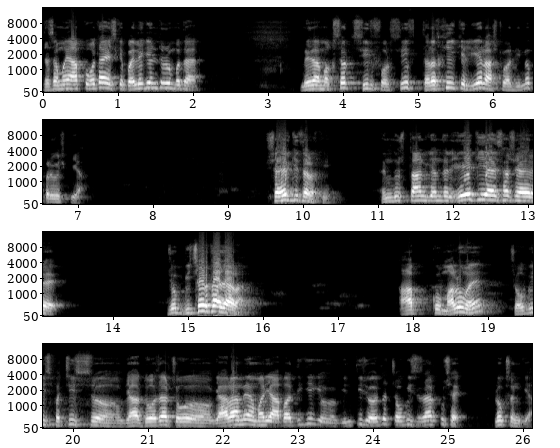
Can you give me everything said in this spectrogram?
जैसा मैं आपको बताया, इसके पहले के इंटरव्यू में बताया। मेरा मकसद सिर्फ़ और सिर्फ़ तरक्की के लिए राष्ट्रवादी में प्रवेश किया। शहर की तरक्की। हिंदुस्तान के अंदर एक ही ऐसा शहर है जो बिछड़ता जा रहा आपको मालूम है 24 25 या दो हज़ार ग्यारह में हमारी आबादी की गिनती जो है तो चौबीस हज़ार कुछ है लोक संख्या।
